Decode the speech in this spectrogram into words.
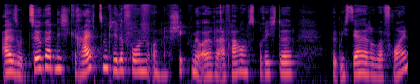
Also zögert nicht, greift zum Telefon und schickt mir eure Erfahrungsberichte. Würde mich sehr darüber freuen.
